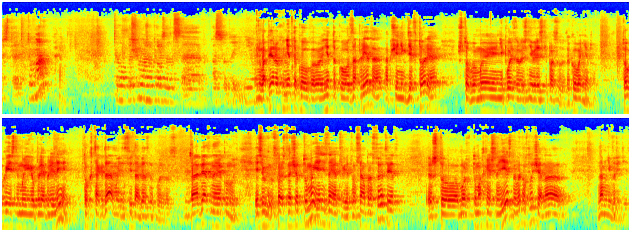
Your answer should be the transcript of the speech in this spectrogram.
что это туман, то почему можем пользоваться посудой не Ну, во-первых, нет такого, нет такого запрета вообще нигде в Торе, чтобы мы не пользовались нееврейской посудой. Такого нету. Только если мы ее приобрели, только тогда мы действительно обязаны пользоваться. Обязаны окунуть. Если вы спрашиваете насчет тумы, я не знаю ответ. Но самый простой ответ, что, может, тума, конечно, есть, но в этом случае она нам не вредит.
